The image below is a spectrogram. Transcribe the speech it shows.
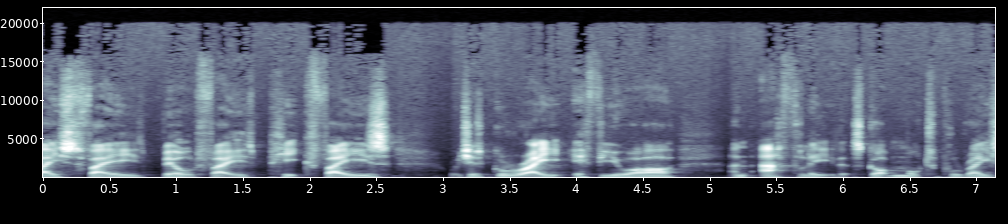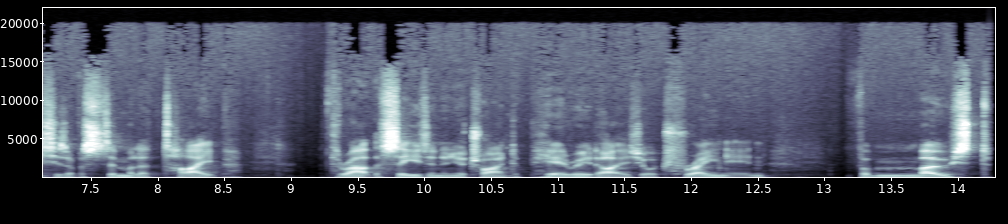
base phase, build phase, peak phase, which is great if you are an athlete that's got multiple races of a similar type throughout the season and you're trying to periodize your training. For most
